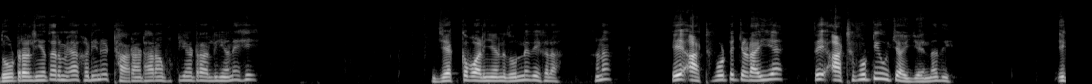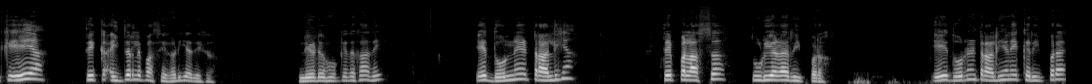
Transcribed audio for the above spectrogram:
ਦੋ ਟਰਾਲੀਆਂ ਤਾਂ ਮੈਂ ਖੜੀਆਂ ਨੇ 18 18 ਫੁੱਟੀਆਂ ਟਰਾਲੀਆਂ ਨੇ ਇਹ। ਜੈਕ ਵਾਲੀਆਂ ਨੇ ਦੋਨੇ ਦੇਖ ਲਾ, ਹਨਾ? ਇਹ 8 ਫੁੱਟ ਚੜਾਈ ਹੈ ਤੇ 8 ਫੁੱਟ ਹੀ ਉਚਾਈ ਹੈ ਇਹਨਾਂ ਦੀ। ਇੱਕ ਇਹ ਆ ਤੇ ਇੱਕ ਇਧਰਲੇ ਪਾਸੇ ਖੜੀ ਆ ਦੇਖ। ਨੇੜੇ ਹੋ ਕੇ ਦਿਖਾ ਦੇ। ਇਹ ਦੋਨੇ ਟਰਾਲੀਆਂ ਤੇ ਪਲੱਸ ਤੂੜੀ ਵਾਲਾ ਰੀਪਰ। ਇਹ ਦੋਨੇ ਟਰਾਲੀਆਂ ਨੇ ਇੱਕ ਰੀਪਰ ਹੈ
